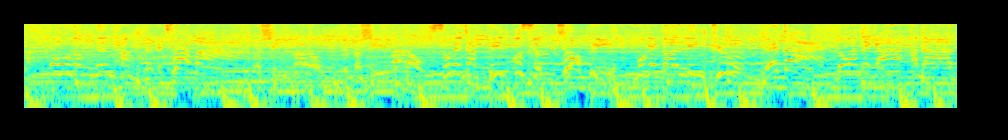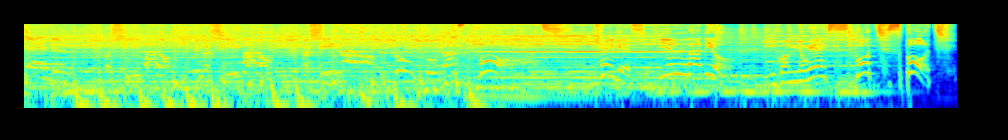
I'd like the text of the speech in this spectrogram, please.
각본 없는 한편의 드라마. 그것이 바로 그것이 바로 손에 잡힌 우승 트로피. 목에 걸린 그 배달 너와 내가 하나 되는. 그것이 바로 그것이 바로 그것이 바로 꿈꾸던 스포츠. KBS 1라디오 이광용의 스포츠 스포츠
